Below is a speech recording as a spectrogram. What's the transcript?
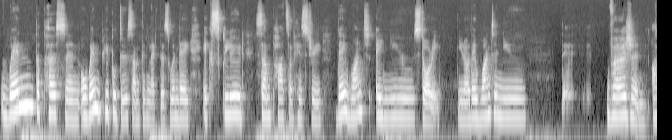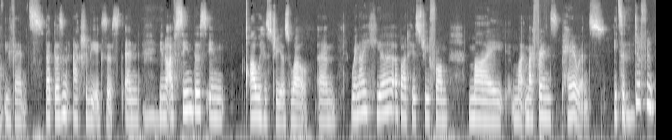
When the person or when people do something like this, when they exclude some parts of history, they want a new story. You know, they want a new version of events that doesn't actually exist. And, you know, I've seen this in our history as well. Um, when I hear about history from my, my, my friends' parents, it's a different,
